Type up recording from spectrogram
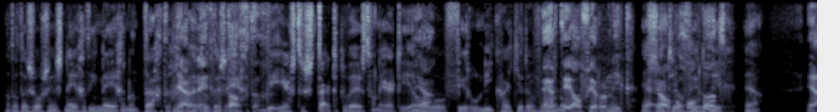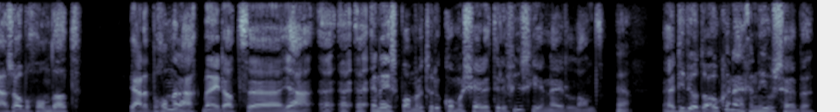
Want dat is al sinds 1989 Ja, geweest. Dat is 89. echt de eerste start geweest van RTL. Ja. Veronique had je daarvoor RTL nog. Veronique. Ja, zo RTL begon Veronique. dat. Ja. Ja, zo begon dat. Ja, dat begon er eigenlijk mee dat, eh, ja, eh, eh, ineens kwam er natuurlijk commerciële televisie in Nederland. Ja. Die wilden ook hun eigen nieuws hebben.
